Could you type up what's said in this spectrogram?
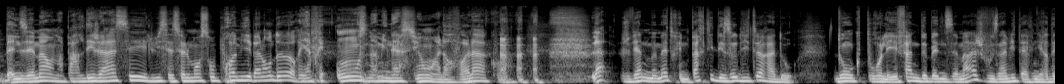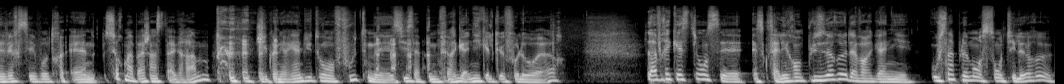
Benzema, on en parle déjà assez. Lui, c'est seulement son premier ballon d'or. Et après 11 nominations, alors voilà quoi. Là, je viens de me mettre une partie des auditeurs à dos. Donc, pour les fans de Benzema, je vous invite à venir déverser votre haine sur ma page Instagram. J'y connais rien du tout en foot, mais si ça peut me faire gagner quelques followers. La vraie question, c'est est-ce que ça les rend plus heureux d'avoir gagné? Ou simplement sont-ils heureux?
